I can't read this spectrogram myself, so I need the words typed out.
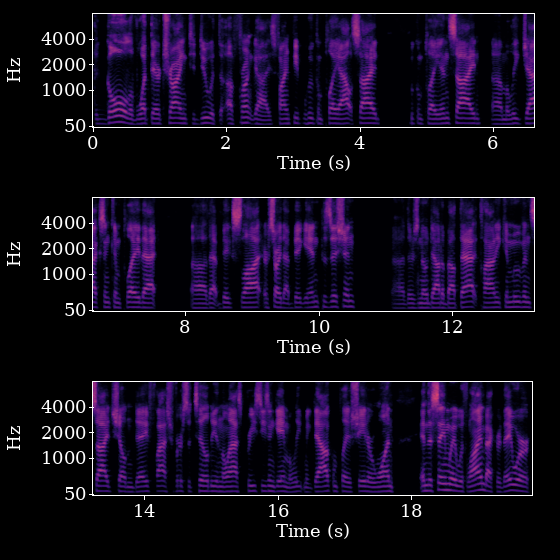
the goal of what they're trying to do with the upfront guys, find people who can play outside, who can play inside. Uh, Malik Jackson can play that uh, that big slot, or sorry, that big end position. Uh, there's no doubt about that. Clowney can move inside. Sheldon Day, flash versatility in the last preseason game. Malik McDowell can play a shader one. in the same way with linebacker, they were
